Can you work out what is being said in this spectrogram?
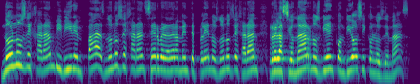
No nos dejarán vivir en paz, no nos dejarán ser verdaderamente plenos, no nos dejarán relacionarnos bien con Dios y con los demás.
